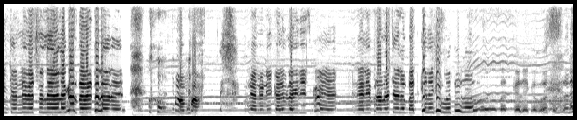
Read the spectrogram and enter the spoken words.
ఇంకెన్ని మెట్లున్నాయో నాకు అర్థమవుతలేదే. అమ్మా నన్ను నీ కడుపులోకి తీసుకోయే. నేను ఈ ప్రపంచంలో బతకలేకపోతున్నాను. బతకలేకపోతున్నాను.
